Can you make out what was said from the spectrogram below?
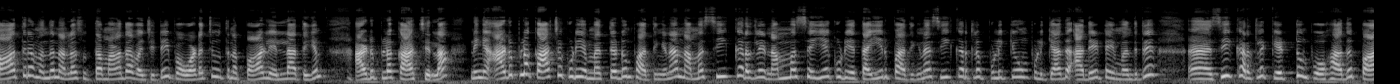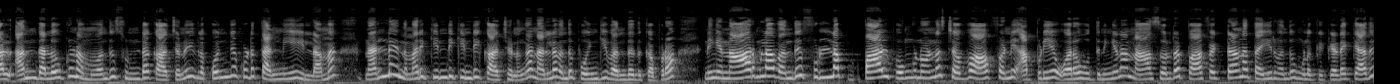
பாத்திரம் வந்து நல்லா சுத்தமானதாக வச்சுட்டு இப்போ உடச்சி ஊற்றின பால் எல்லாத்தையும் அடுப்பில் காய்ச்சிடலாம். நீங்கள் அடுப்பில் காய்ச்சக்கூடிய மெத்தடும் பார்த்தீங்கன்னா நம்ம சீக்கிரத்தில் நம்ம செய்யக்கூடிய தயிர் பார்த்தீங்கன்னா சீக்கிரத்தில் புளிக்கவும் புளிக்காது. அதே டைம் வந்துட்டு சீக்கிரத்தில் கெட்டும் போகாது பால். அந்த அளவுக்கு நம்ம வந்து சுண்டை காய்ச்சணும். இதில் கொஞ்சம் கூட தண்ணியே இல்லாமல் நல்லா இந்த மாதிரி கிண்டி கிண்டி காய்ச்சணுங்க. நல்லா வந்து பொங்கி வந்ததுக்கப்புறம் நீங்கள் நார்மலாக வந்து ஃபுல்லாக பால் பொங்கணுன்னா ஸ்டவ் ஆஃப் பண்ணி அப்படியே உர ஊற்றுனீங்கன்னா நான் சொல்கிற பர்ஃபெக்டான தயிர் வந்து உங்களுக்கு கிடைக்காது.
